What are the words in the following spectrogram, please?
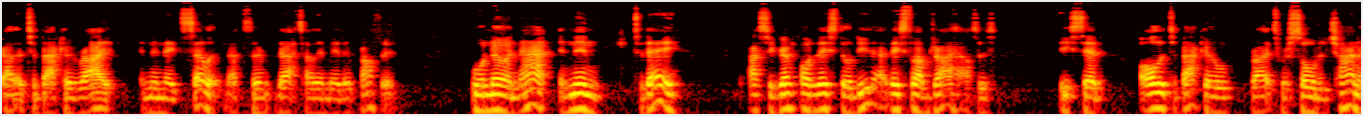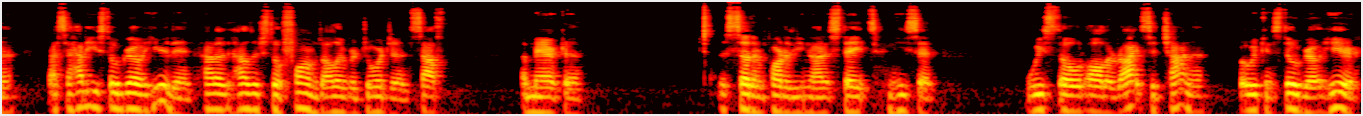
got the tobacco right, and then they'd sell it. That's their, that's how they made their profit. Well, knowing that, and then today, I said, Grandpa, do they still do that? They still have dry houses. He said all the tobacco rights were sold to China. I said, how do you still grow it here then? How do, how's there still farms all over Georgia and South America the southern part of the United States. And he said, We sold all the rights to China, but we can still grow here.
